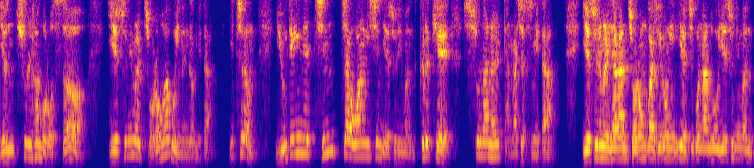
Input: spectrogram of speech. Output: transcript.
연출함으로써 예수님을 조롱하고 있는 겁니다. 이처럼 유대인의 진짜 왕이신 예수님은 그렇게 순환을 당하셨습니다. 예수님을 향한 조롱과 희롱이 이어지고 난 후 예수님은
